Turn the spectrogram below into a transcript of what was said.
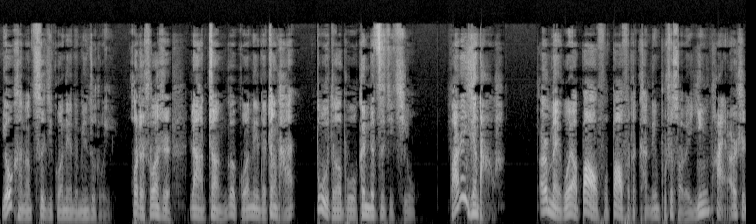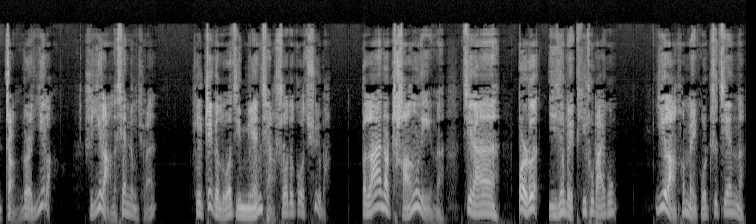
有可能刺激国内的民族主义，或者说是让整个国内的政坛不得不跟着自己起舞。反正已经打了，而美国要报复，报复的肯定不是所谓鹰派，而是整个伊朗，是伊朗的现政权。所以这个逻辑勉强说得过去吧。本来按照常理呢，既然博尔顿已经被踢出白宫，伊朗和美国之间呢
